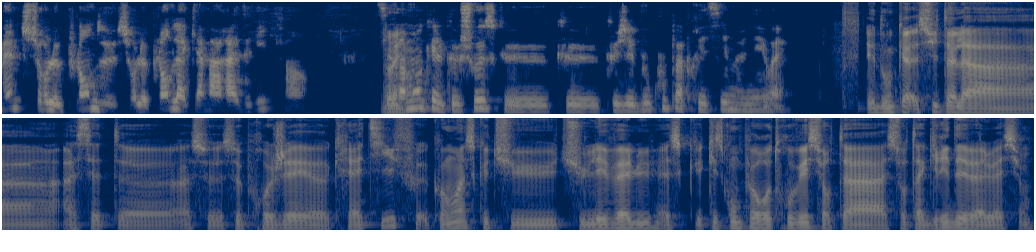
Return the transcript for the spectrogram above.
même sur le plan de, sur le plan de la camaraderie. Enfin, c'est vraiment quelque chose que, que, que j'ai beaucoup apprécié mener, ouais. Et donc, suite à, la, à, cette, à ce, projet créatif, comment est-ce que tu, tu l'évalues? Qu'est-ce qu'on peut retrouver sur ta, sur ta grille d'évaluation?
